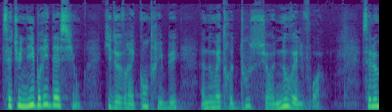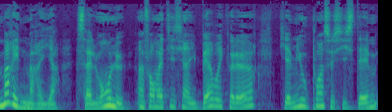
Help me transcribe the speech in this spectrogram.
c'est une hybridation qui devrait contribuer à nous mettre tous sur une nouvelle voie. C'est le mari de Maria, saluons-le, informaticien hyper bricoleur, qui a mis au point ce système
